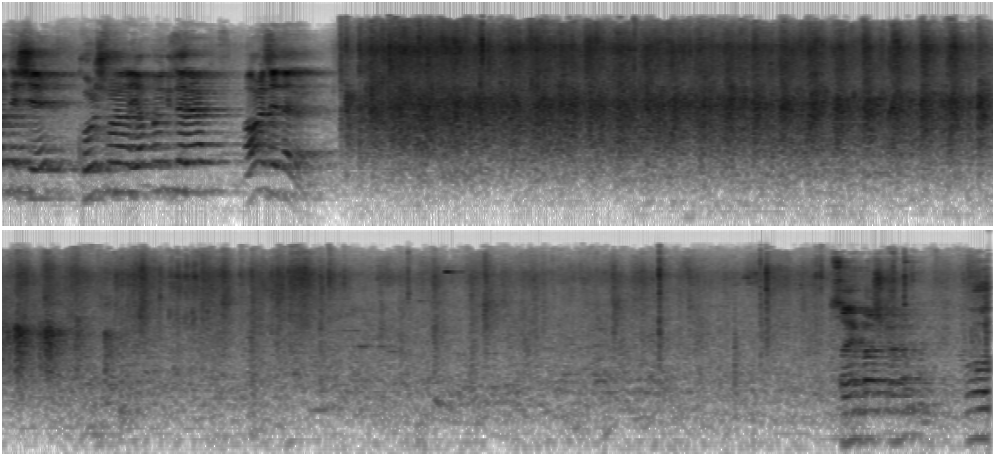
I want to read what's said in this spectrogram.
Ateşi konuşmalarını yapmak üzere arz ederim. Sayın Başkanım, bu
